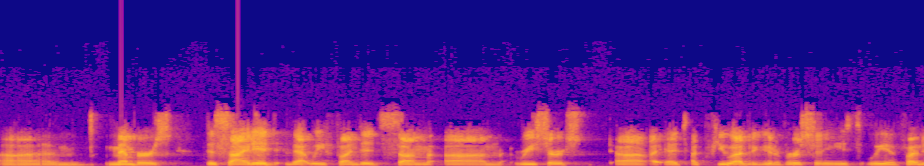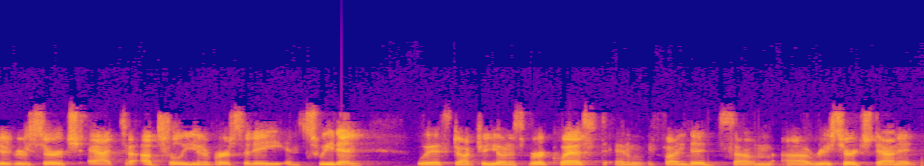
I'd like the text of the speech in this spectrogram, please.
um, members decided that we funded some um, research uh, at a few other universities. We have funded research at Uppsala University in Sweden with Dr. Jonas Bergquist, and we funded some uh, research down at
